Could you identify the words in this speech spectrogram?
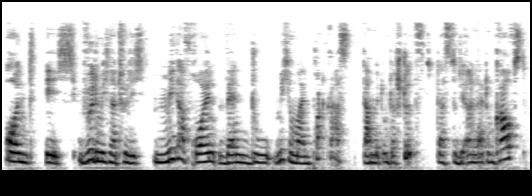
Und ich würde mich natürlich mega freuen, wenn du mich und meinen Podcast damit unterstützt, dass du die Anleitung kaufst.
